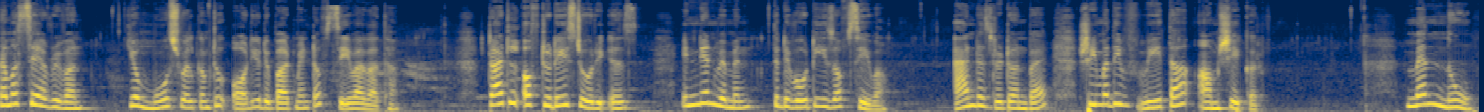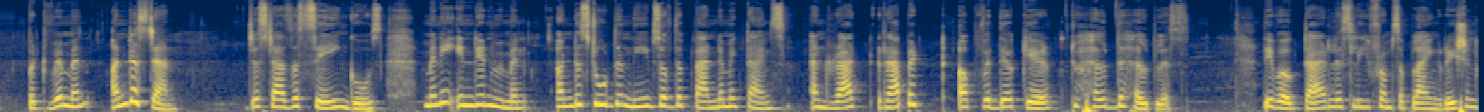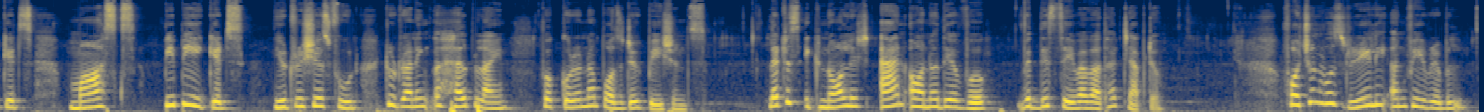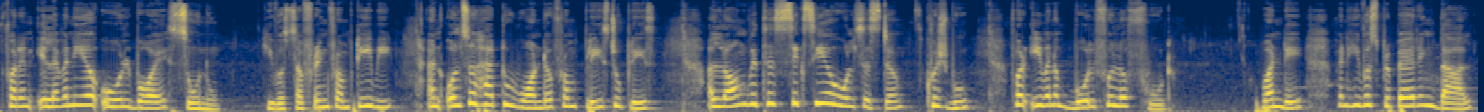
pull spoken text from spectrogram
Namaste everyone. You're most welcome to audio department of Seva Gatha. Title of today's story is Indian Women, the Devotees of Seva and is written by Srimadi Veta Amshekar. Men know, but women understand. Just as the saying goes, many Indian women understood the needs of the pandemic times and wrap it up with their care to help the helpless. They work tirelessly from supplying ration kits, masks, PPE kits, nutritious food to running a helpline for corona positive patients. Let us acknowledge and honor their work with this Seva Gatha chapter. Fortune was really unfavorable for an 11 year old boy Sonu. He was suffering from TB and also had to wander from place to place along with his 6 year old sister Khushbu for even a bowlful of food. One day, when he was preparing dal,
